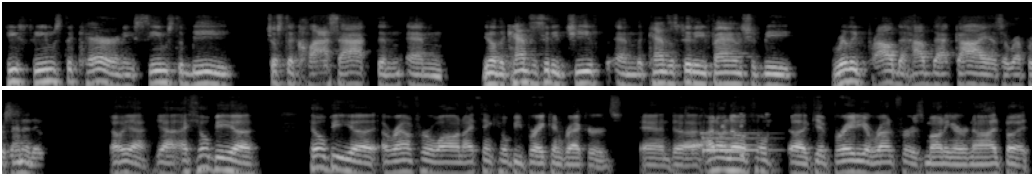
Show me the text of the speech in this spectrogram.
he seems to care and he seems to be just a class act. And, and, you know, the Kansas City Chief and the Kansas City fans should be really proud to have that guy as a representative. Oh yeah. Yeah. He'll be, uh, he'll be uh, around for a while, and I think he'll be breaking records. And uh, I don't know if he'll uh, give Brady a run for his money or not, but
